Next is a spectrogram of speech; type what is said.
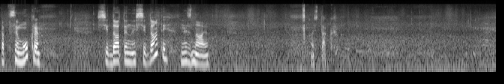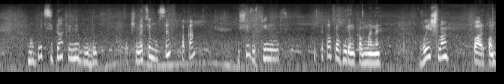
Так, все мокре. Сідати, не сідати, не знаю. Ось так. Мабуть, сідати не буду. Так що на цьому все. Пока. І ще зустрінемось. Ось така прогулянка в мене вийшла парком.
